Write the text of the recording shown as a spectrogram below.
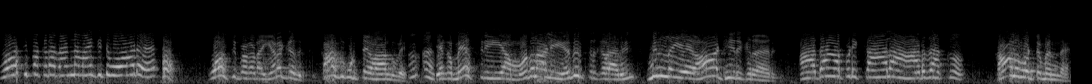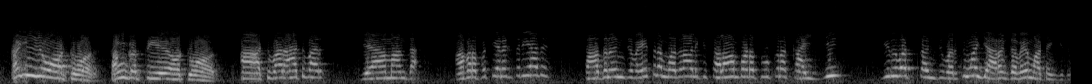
ஓசி பக்கட வேணா வாங்கிட்டு ஓடு. ஓசி பகடா எனக்கு எதுக்கு? காசு கொடுத்தே வாங்குவேன். எங்க மேஸ்திரி முதலாளி எதிர்த்து இருக்கிறாரு மில்லையே ஆட்டி இருக்கிறாரு அதான் அப்படி காலம் ஆடுதாக்கும். காலம் மட்டும் என்ன? கையையும் ஆட்டுவார் சங்கத்தையே ஆட்டுவார். ஆட்டுவார் ஆட்டுவார். ஏமாந்தா. அவரை பத்தி எனக்கு தெரியாது. பதினஞ்சு வயசுல முதலாளிக்கு சலாம் போட தூக்குற கையி இருபத்தஞ்சு வருஷமா இறங்கவே மாட்டேங்குது.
